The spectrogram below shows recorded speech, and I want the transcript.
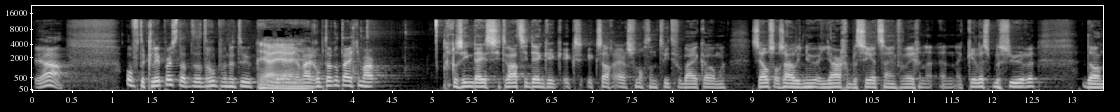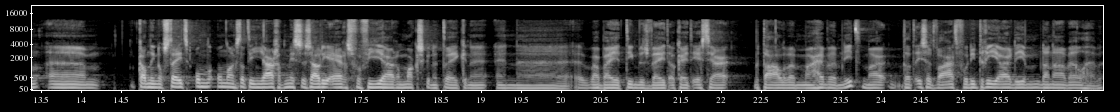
Ja, of de Clippers, dat, dat roepen we natuurlijk. Ja, iedereen. ja, ja. En wij roepen ook een tijdje, maar gezien deze situatie denk ik, ik, ik zag ergens vanochtend een tweet voorbij komen. Zelfs al zou hij nu een jaar geblesseerd zijn vanwege een, een Achillesblessure, dan ehm, kan hij nog steeds, on- ondanks dat hij een jaar gaat missen, zou hij ergens voor vier jaar een max kunnen tekenen. En eh, waarbij het team dus weet, oké, het eerste jaar betalen we hem, maar hebben we hem niet. Maar dat is het waard voor die drie jaar die hem daarna wel hebben.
